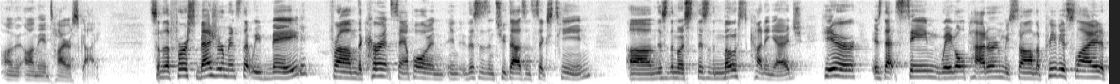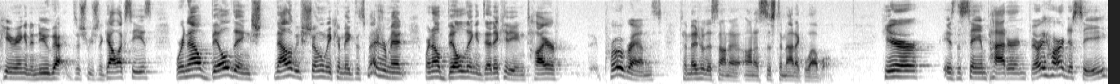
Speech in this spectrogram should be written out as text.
on the, on the entire sky. Some of the first measurements that we've made from the current sample, and, this is in 2016, um, this, is the most, this is the most cutting edge. Here is that same wiggle pattern we saw on the previous slide appearing in a new distribution of galaxies. We're now building, now that we've shown we can make this measurement, we're now building and dedicating entire programs to measure this on a, on a systematic level. Here is the same pattern, very hard to see.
